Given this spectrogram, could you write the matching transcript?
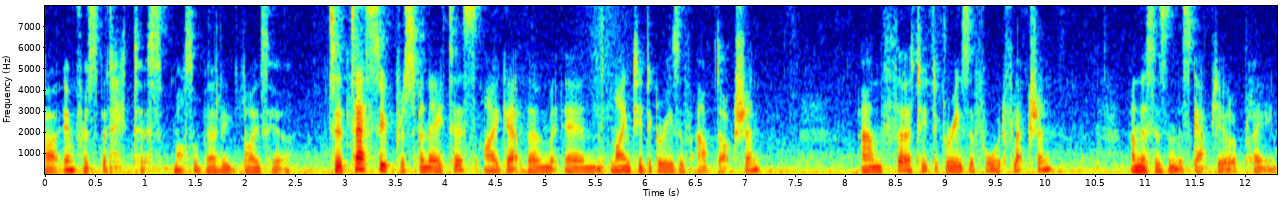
uh, infraspinatus muscle belly lies here. To test supraspinatus, I get them in 90 degrees of abduction and 30 degrees of forward flexion, and this is in the scapular plane.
